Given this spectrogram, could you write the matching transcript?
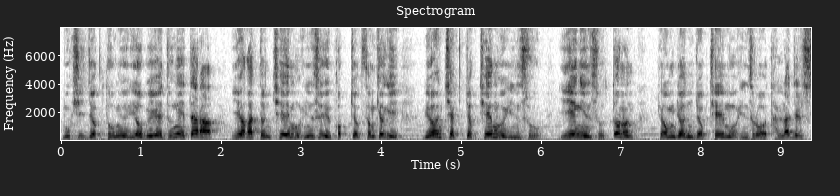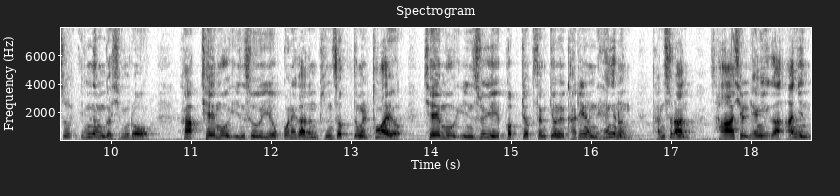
묵시적 동의 여부에 등에 따라 이와 같은 채무 인수의 법적 성격이 면책적 채무 인수, 이행 인수 또는 병전적 채무 인수로 달라질 수 있는 것이므로 각 채무 인수 요건에 관한 분석 등을 통하여 채무 인수의 법적 성격을 가리는 행위는 단순한 사실 행위가 아닌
